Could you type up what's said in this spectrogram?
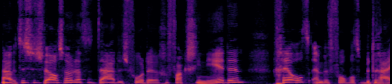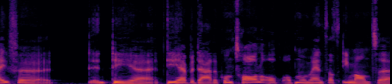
Nou, het is dus wel zo dat het daar dus voor de gevaccineerden geldt. En bijvoorbeeld bedrijven die, uh, die hebben daar de controle op op het moment dat iemand, uh,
